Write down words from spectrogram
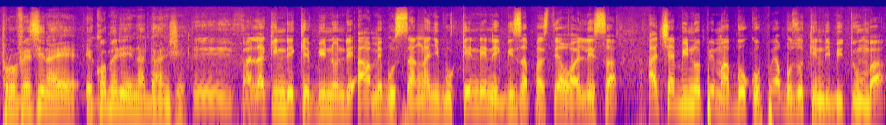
prophetie na ye ekomeli ye na danger te falaki nde ke bino nde armée bosangani bokende na église ya pasteur walesa atya bino mpe maboko mpo ya bozokende bitumba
